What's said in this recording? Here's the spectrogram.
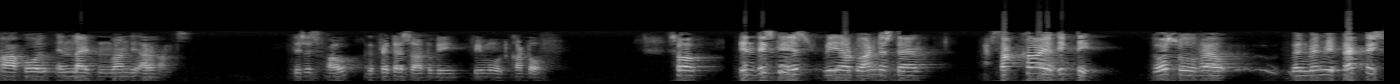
are called enlightened one, the arahants. This is how the fetters are to be removed, cut off. So, in this case, we have to understand Sakkaya Ditti. Those who have, when, when we practice,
